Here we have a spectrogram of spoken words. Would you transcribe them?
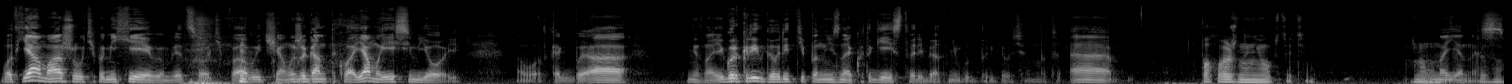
вот я мажу, типа, Михеевым лицо, типа, а вы чем? И Жиган такой, а я моей семьей. Вот, как бы, а, не знаю, Егор Крид говорит, типа, ну, не знаю, какое-то гейство, ребят, не буду так делать. Вот. А, Похоже на него, кстати. Ну, Майонез. сказал.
